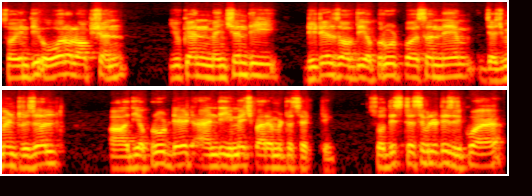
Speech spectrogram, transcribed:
So in the overall option you can mention the details of the approved person name judgment result uh, the approved date and the image parameter setting so this traceability is required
